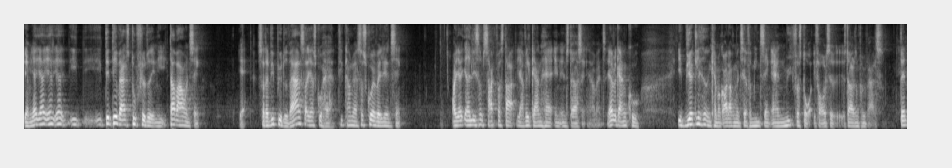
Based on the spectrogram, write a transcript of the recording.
Jamen, jeg, jeg, jeg, jeg, i, i det, det værelse, du flyttede ind i, der var jo en seng. Ja, Så da vi byttede værelser, og jeg skulle have de gamle værelser, så skulle jeg vælge en seng. Og jeg, jeg havde ligesom sagt fra start, jeg vil gerne have en, en større seng, jeg var vant til. Jeg vil gerne kunne... I virkeligheden kan man godt argumentere for, at min seng er en my for stor i forhold til størrelsen på mit værelse. Den,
